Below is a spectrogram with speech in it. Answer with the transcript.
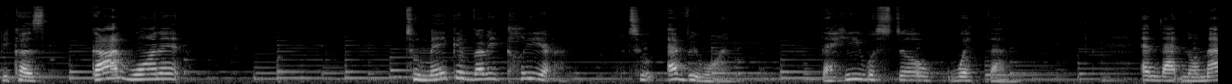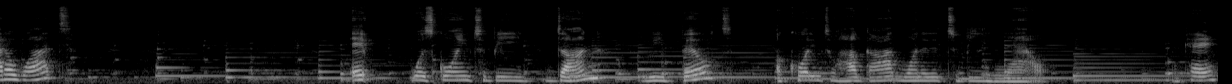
Because God wanted to make it very clear to everyone that He was still with them. And that no matter what, it was going to be done, rebuilt according to how God wanted it to be now. Okay?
